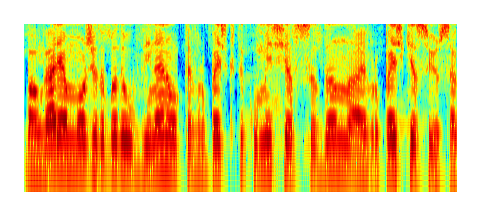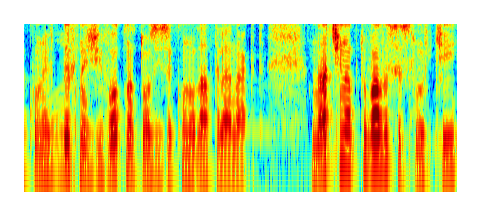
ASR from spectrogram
България може да бъде обвинена от Европейската комисия в съда на Европейския съюз, ако не вдъхне живот на този законодателен акт. Начинът това да се случи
